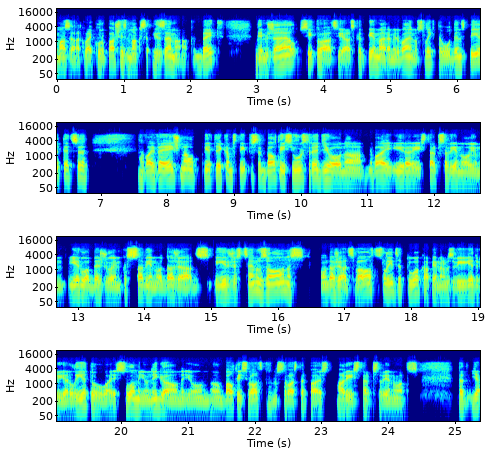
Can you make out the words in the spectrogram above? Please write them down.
mazāk vai kuru pašizmaksa ir zemāka. Bet, diemžēl, situācijās, kad, piemēram, ir vai nu slikta ūdens pietece, vai vējš nav pietiekami stiprs Baltijas jūras reģionā, vai ir arī starpsavienojumu ierobežojumi, kas savieno dažādas biržas cenu zonas. Un dažādas valstis līdz ar to, kā piemēram Zviedrija ar Lietuvu vai Somiju un Igauniju, un, un Baltijas valsts, protams, savā starpā ir arī starpsavienotas. Tad, ja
